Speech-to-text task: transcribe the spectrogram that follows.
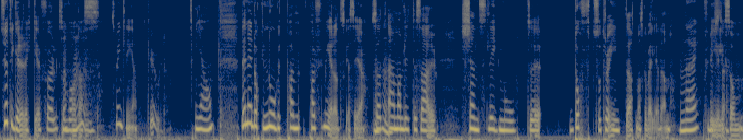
Så jag tycker det räcker för liksom Mhm. vardagssminkningen. Kul. Ja. Den är dock något par- parfymerad ska jag säga. Så Mhm. att är man lite så här känslig mot eh, doft så tror jag inte att man ska välja den. Nej, För det är liksom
